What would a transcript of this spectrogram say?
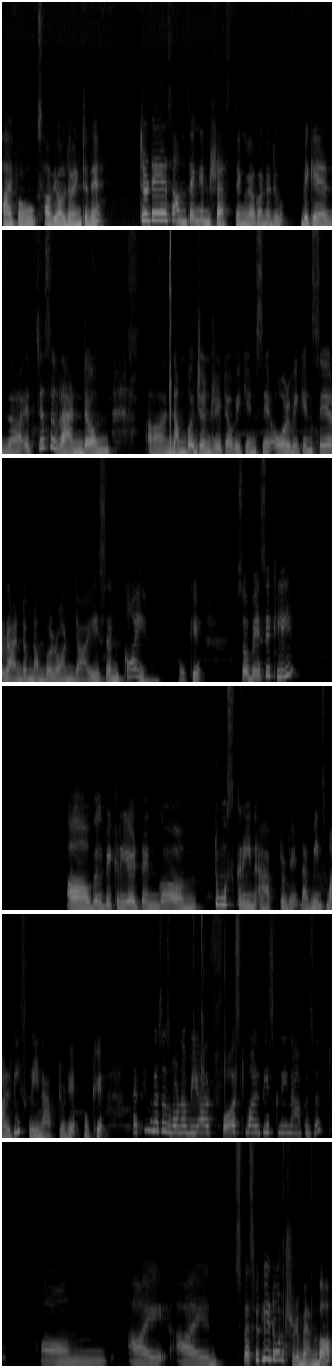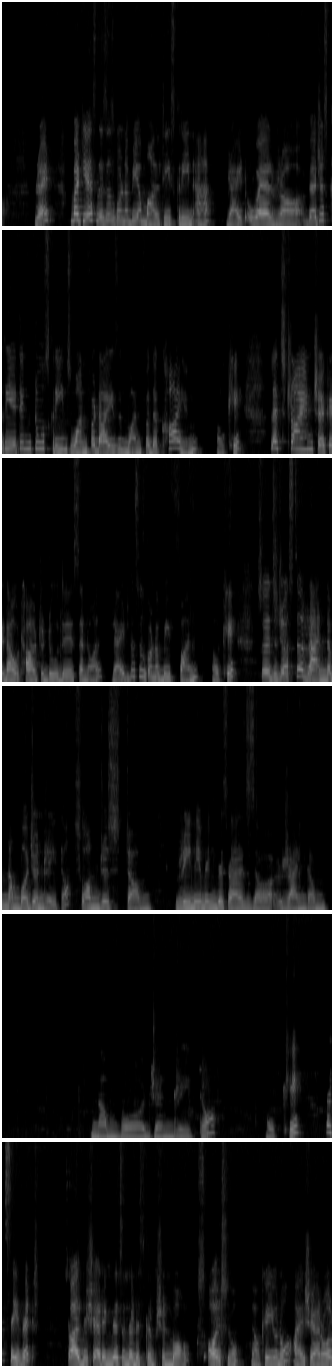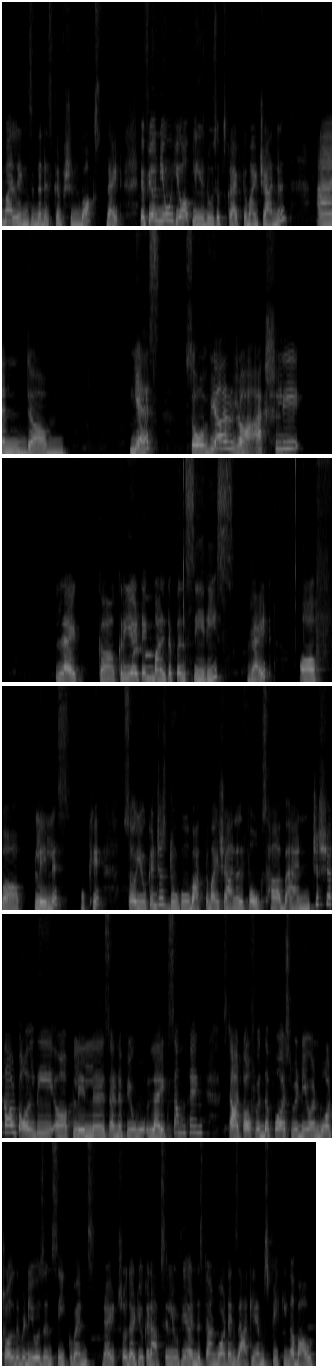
Hi folks, how are you all doing today? Today something interesting we are gonna do because uh, it's just a random uh, number generator we can say or we can say a random number on dice and coin. Okay, so basically uh, we'll be creating um, two screen app today. That means multi-screen app today. Okay, I think this is gonna be our first multi-screen app, is it? Um, I I specifically don't remember, right? But yes, this is going to be a multi-screen app, right? Where uh, we're just creating two screens, one for dice and one for the coin. Okay, let's try and check it out how to do this and all, right? This is going to be fun. Okay, so it's just a random number generator. So I'm just um, renaming this as uh, random number generator. Okay, let's save it. So I'll be sharing this in the description box also. Okay, you know, I share all my links in the description box, right? If you're new here, please do subscribe to my channel. And um, yes, so we are uh, actually like uh, creating multiple series, right, of uh, playlists. Okay, so you can just do go back to my channel, Folx Hub, and just check out all the uh, playlists. And if you like something, start off with the first video and watch all the videos in sequence, right, so that you can absolutely understand what exactly I'm speaking about.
